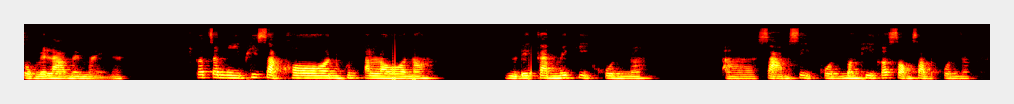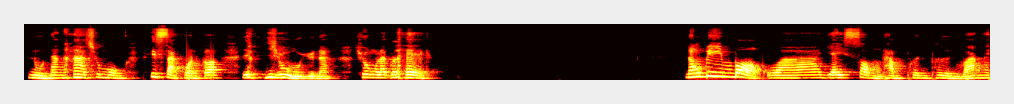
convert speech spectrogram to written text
สมเวลาใหม่ ๆ นะก็จะมีพี่สาครคุณตะลอเนาะอยู่ด้วยกันไม่กี่คนเนาะอ่าสามสี่คนบางทีก็สองสามคนเนาะหนูนั่งห้าชั่วโมง พี่สาครก็ยังอยู่อยู่นะ ช่วงแรกๆ น้องบีมบอกว่ายายส่องทำเพลินๆว่าไง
